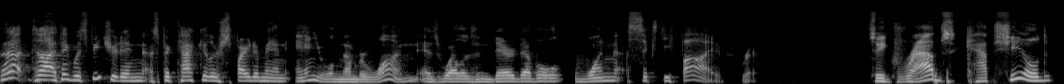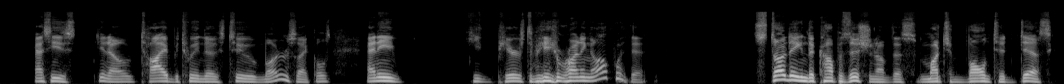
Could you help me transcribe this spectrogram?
That uh, I think was featured in a spectacular Spider-Man annual number one, as well as in Daredevil 165. Rick. So he grabs Cap's shield as he's, you know, tied between those two motorcycles, and he he appears to be running off with it. Studying the composition of this much vaunted disc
